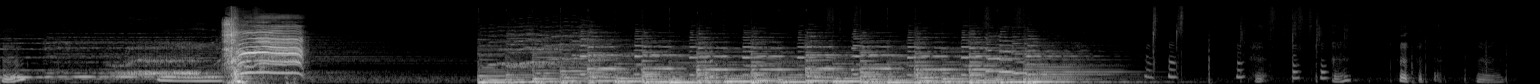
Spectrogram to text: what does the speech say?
嗯嗯。啊！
